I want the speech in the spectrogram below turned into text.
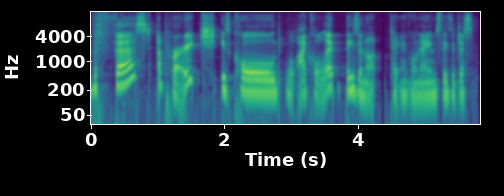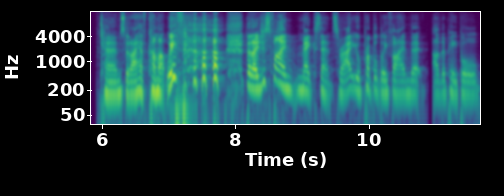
The first approach is called, well, I call it, these are not technical names, these are just terms that I have come up with that I just find make sense, right? You'll probably find that other people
